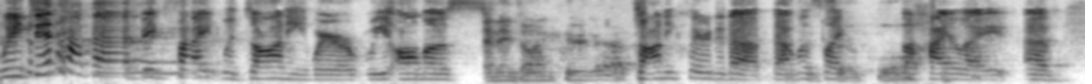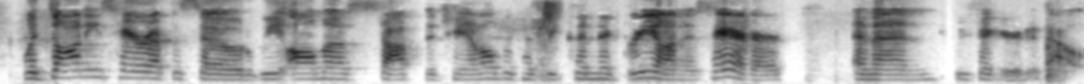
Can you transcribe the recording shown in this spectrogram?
We did have that big fight with Donnie where we almost and then Donnie cleared it up. Donnie cleared it up. That was like so cool. the highlight of with Donnie's hair episode. We almost stopped the channel because we couldn't agree on his hair, and then we figured it out,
